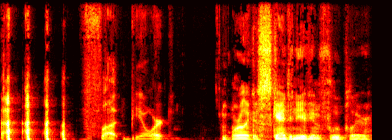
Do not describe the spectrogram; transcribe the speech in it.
Fuck Bjork. or like a Scandinavian flute player.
